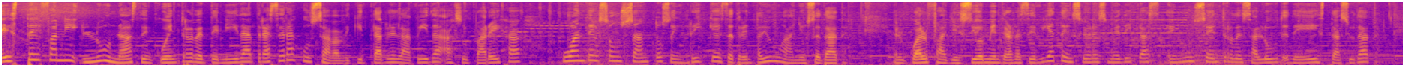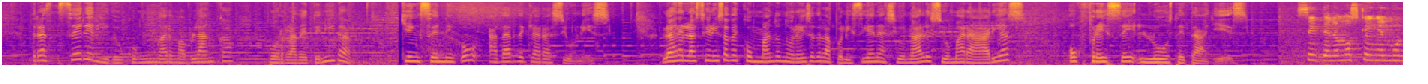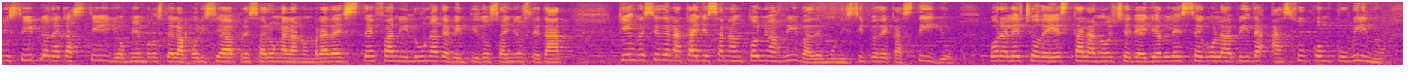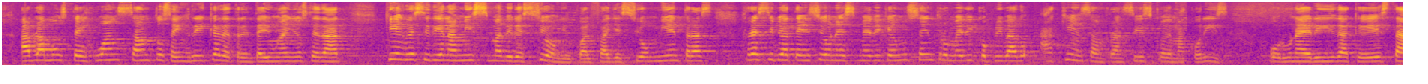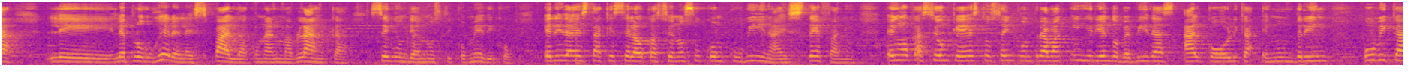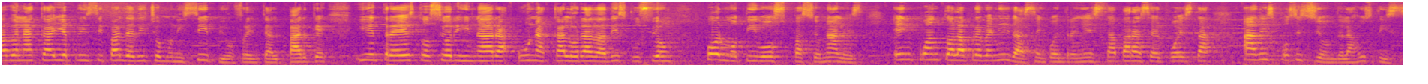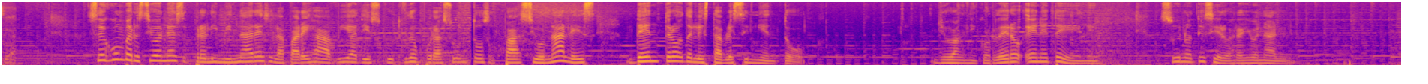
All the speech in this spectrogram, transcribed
Stephanie Luna se encuentra detenida tras ser acusada de quitarle la vida a su pareja Juanderson Santos Enríquez de 31 años de edad, el cual falleció mientras recibía atenciones médicas en un centro de salud de esta ciudad, tras ser herido con un arma blanca por la detenida, quien se negó a dar declaraciones. La relacionista de Comando Noreste de la Policía Nacional, Xiomara Arias, ofrece los detalles. Sí, tenemos que en el municipio de Castillo, miembros de la policía apresaron a la nombrada Stephanie Luna, de 22 años de edad, quien reside en la calle San Antonio Arriba del municipio de Castillo. Por el hecho de esta, la noche de ayer le cegó la vida a su concubino. Hablamos de Juan Santos Enrique, de 31 años de edad, quien residía en la misma dirección, el cual falleció mientras recibía atenciones médicas en un centro médico privado aquí en San Francisco de Macorís por una herida que ésta le, produjera en la espalda con alma blanca, según diagnóstico médico. Herida esta que se la ocasionó su concubina, Stephanie, en ocasión que estos se encontraban ingiriendo bebidas alcohólicas en un drink ubicado en la calle principal de dicho municipio, frente al parque, y entre estos se originara una calorada discusión por motivos pasionales. En cuanto a la prevenida, se encuentra en esta para ser puesta a disposición de la justicia. Según versiones preliminares, la pareja había discutido por asuntos pasionales dentro del establecimiento. Giovanni Cordero, NTN, su noticiero regional.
